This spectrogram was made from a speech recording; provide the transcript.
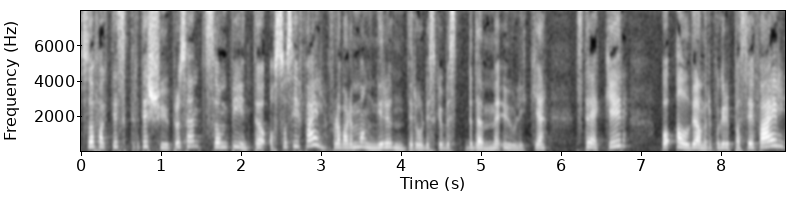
Så det var faktisk 37% som begynte å også si feil, for da var det mange runder hvor de skulle bedømme ulike streker, og alle de andre på gruppa sier feil.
